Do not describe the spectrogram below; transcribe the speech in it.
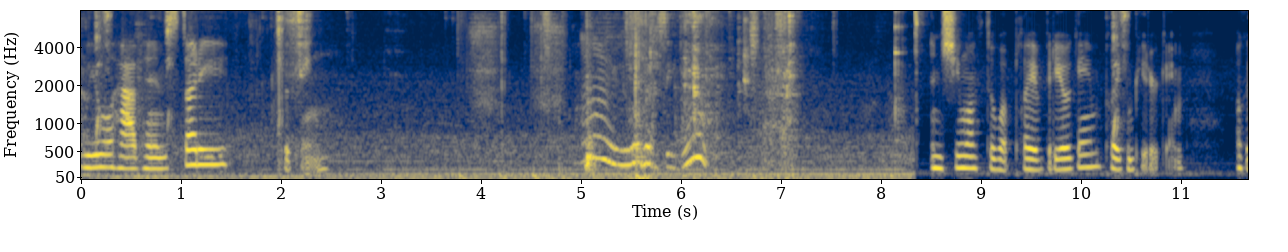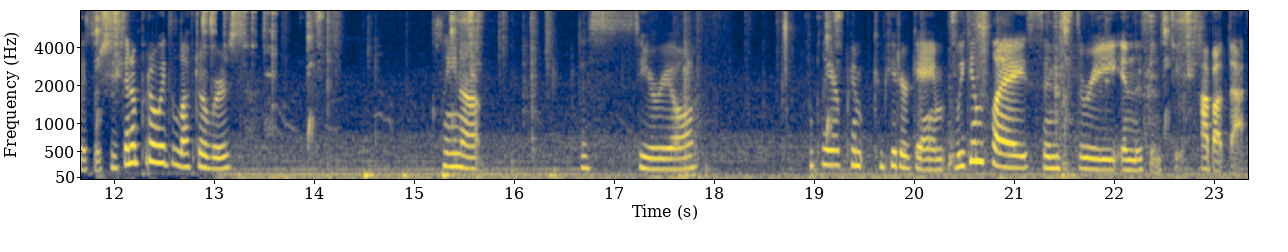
We will have him study cooking. And she wants to what? Play a video game? Play a computer game. Okay, so she's gonna put away the leftovers. Clean up the cereal. Play our computer game. We can play Sims 3 in The Sims 2. How about that?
